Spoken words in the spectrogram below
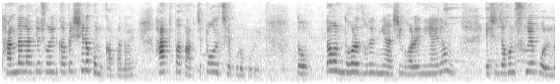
ঠান্ডা লাগলে শরীর কাঁপে, সেরকম কাঁপা নয় হাত পা কাঁপছে, টলছে পুরোপুরি। তো তখন ধরে ধরে নিয়ে আসি, ঘরে নিয়ে এলাম। এসে যখন শুয়ে পড়ল,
